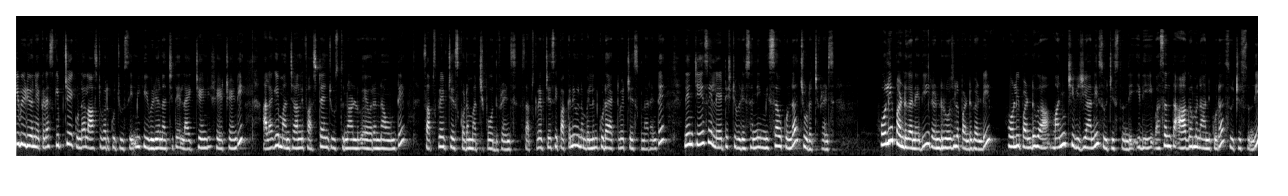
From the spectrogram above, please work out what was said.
ఈ వీడియోని ఎక్కడ స్కిప్ చేయకుండా లాస్ట్ వరకు చూసి మీకు ఈ వీడియో నచ్చితే లైక్ చేయండి షేర్ చేయండి. అలాగే మన ఛానల్ని ఫస్ట్ టైం చూస్తున్న వాళ్ళు ఎవరన్నా ఉంటే సబ్స్క్రైబ్ చేసుకోవడం మర్చిపోవద్దు ఫ్రెండ్స్. సబ్స్క్రైబ్ చేసి పక్కనే ఉన్న బెల్ని కూడా యాక్టివేట్ చేసుకున్నారంటే నేను చేసే లేటెస్ట్ వీడియోస్ అన్నీ మిస్ అవ్వకుండా చూడొచ్చు ఫ్రెండ్స్. హోలీ పండుగ అనేది రెండు రోజుల పండుగ అండి. హోలీ పండుగ మంచి విజయాన్ని సూచిస్తుంది. ఇది వసంత ఆగమనాన్ని కూడా సూచిస్తుంది.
